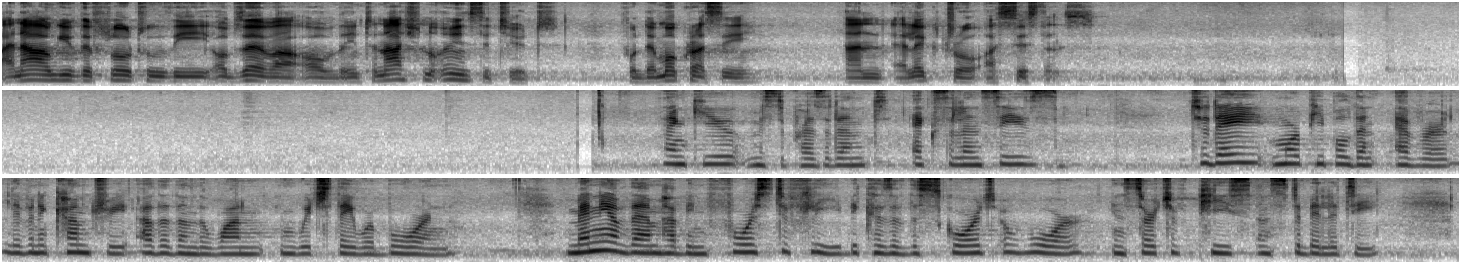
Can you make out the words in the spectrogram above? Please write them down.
I now give the floor to the observer of the International Institute for Democracy and Electoral Assistance. Thank you, Mr. President, Excellencies. Today, more people than ever live in a country other than the one in which they were born. Many of them have been forced to flee because of the scourge of war in search of peace and stability,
